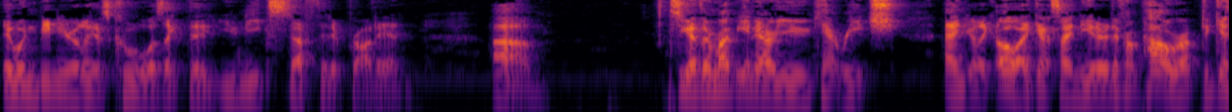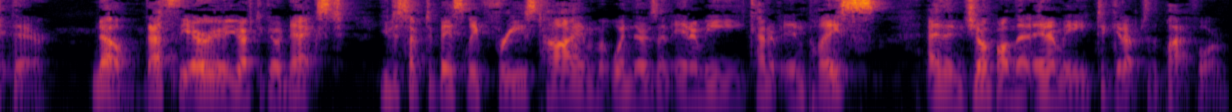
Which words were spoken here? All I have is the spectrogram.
it wouldn't be nearly as cool as like the unique stuff that it brought in. Um, so yeah, there might be an area you can't reach, and you're like, oh, I guess I need a different power up to get there. No, that's the area you have to go next. You just have to basically freeze time when there's an enemy kind of in place, and then jump on that enemy to get up to the platform.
